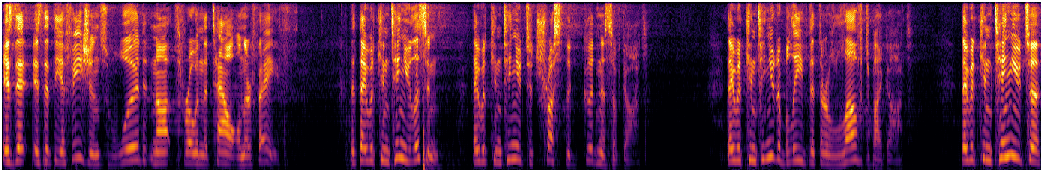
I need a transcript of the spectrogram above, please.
is that, is that the Ephesians would not throw in the towel on their faith. That they would continue, listen, they would continue to trust the goodness of God. They would continue to believe that they're loved by God. They would continue to,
